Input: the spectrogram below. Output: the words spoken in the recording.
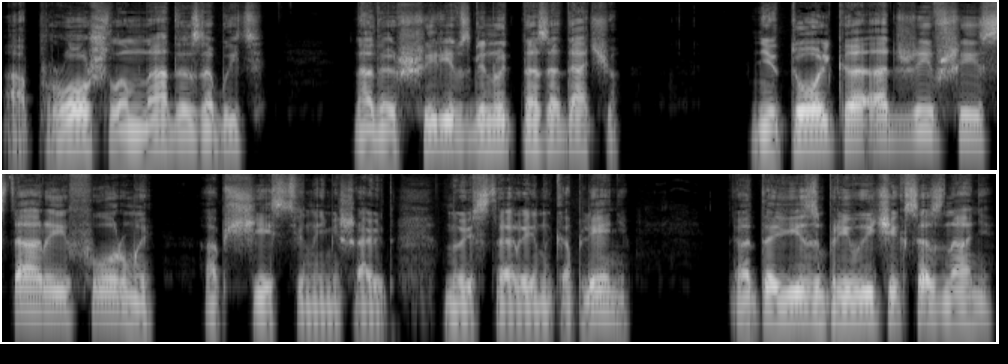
О прошлом надо забыть, надо шире взглянуть на задачу. Не только отжившие старые формы общественные мешают, но и старые накопления, атовизм привычек сознания,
